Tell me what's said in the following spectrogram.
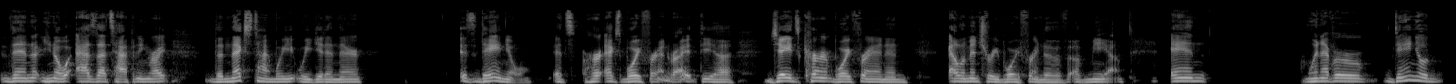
then you know as that's happening, right? The next time we we get in there, it's Daniel. It's her ex boyfriend, right? The uh, Jade's current boyfriend and elementary boyfriend of of Mia, and whenever Daniel,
